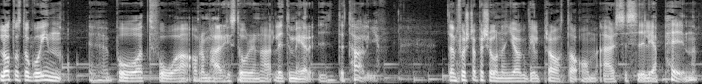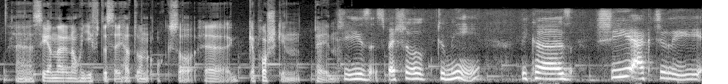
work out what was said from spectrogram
Låt oss då gå in eh, på två av de här historierna lite mer i detalj. Den första personen jag vill prata om är Cecilia Payne. Eh, senare när hon gifte sig hette hon också eh, Gaposchkin Payne. She is special to me because she actually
